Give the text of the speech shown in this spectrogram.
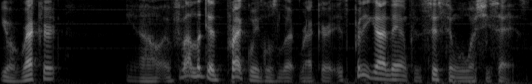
your record, you know, if I look at Preckwinkle's record, it's pretty goddamn consistent with what she says.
